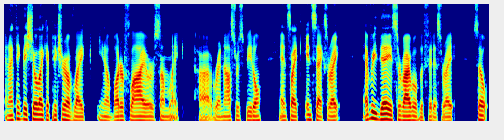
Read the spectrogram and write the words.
and I think they show like a picture of like, you know, butterfly or some like uh, rhinoceros beetle, and it's like insects, right? Every day is survival of the fittest, right? So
